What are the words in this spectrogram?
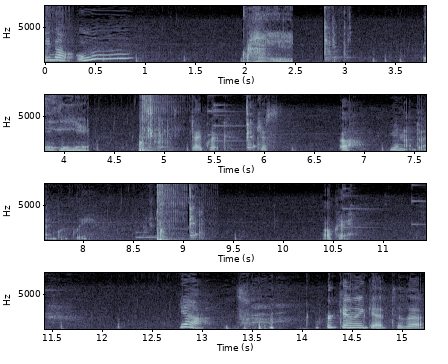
You know, ooh. Die quick. Just... Oh, you're not dying quickly. Okay. Yeah. We're gonna get to the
